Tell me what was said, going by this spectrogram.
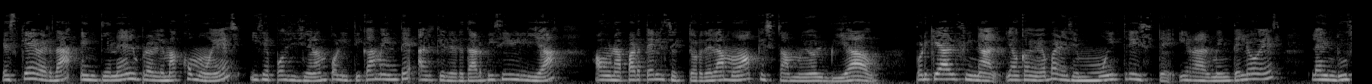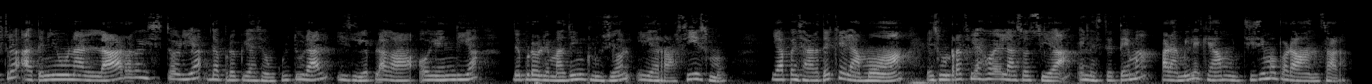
Es que de verdad entienden el problema como es y se posicionan políticamente al querer dar visibilidad a una parte del sector de la moda que está muy olvidado. Porque al final, y aunque a mí me parece muy triste y realmente lo es, la industria ha tenido una larga historia de apropiación cultural y sigue plagada hoy en día de problemas de inclusión y de racismo. Y a pesar de que la moda es un reflejo de la sociedad en este tema, para mí le queda muchísimo para avanzar.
